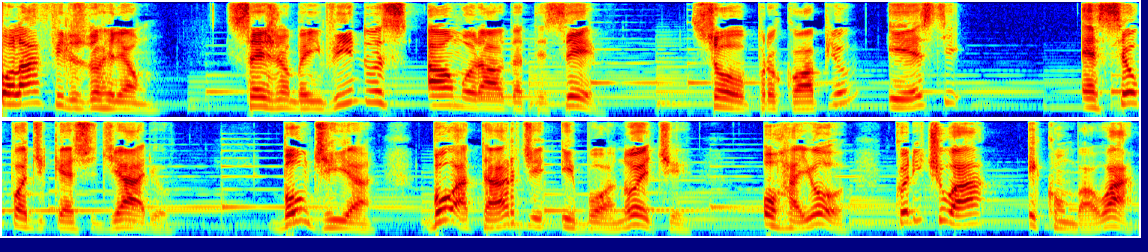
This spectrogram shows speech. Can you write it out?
Olá, filhos do Relhão. Sejam bem-vindos ao Moral da TC. Sou Procópio e este é seu podcast diário. Bom dia, boa tarde e boa noite. Ohayô, konnichiwa e konbawa.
